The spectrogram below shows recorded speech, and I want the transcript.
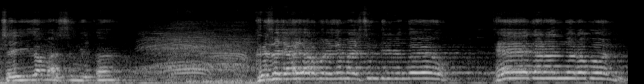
제 얘기가 맞습니까? 그래서 제가 여러분에게 말씀드리는 거예요. 대단한 여러분,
